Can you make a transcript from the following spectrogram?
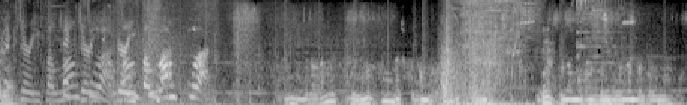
Victory belongs to us. मुझे लग रहा है मेरे गोलियों में डैमेज कम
